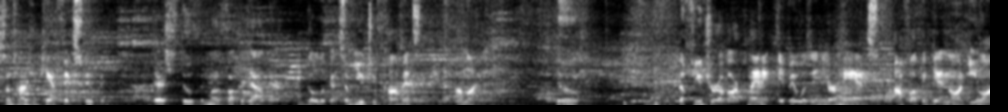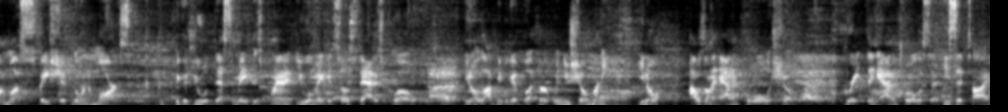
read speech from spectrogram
Sometimes you can't fix stupid. There's stupid motherfuckers out there. You go look at some YouTube comments. I'm like, dude, the future of our planet, if it was in your hands, I'm fucking getting on Elon Musk's spaceship going to Mars. Because you will decimate this planet. You will make it so status quo. You know, a lot of people get butthurt when you show money. You know, I was on the Adam Carolla show. Great thing Adam Carolla said. He said, Tai,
